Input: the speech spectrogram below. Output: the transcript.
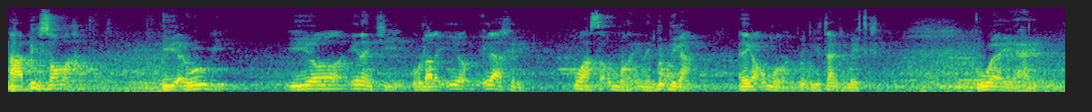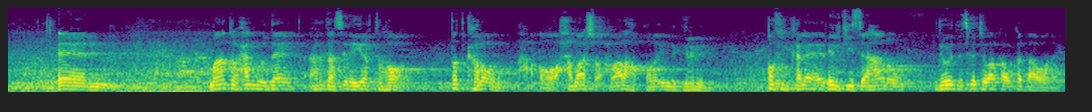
Aabbihii soo maaha iyo awowgii iyo inankii uu dhalay. Iyo ilaa akhiri. Kuwaasa u mudan inay guddigaan. Ayagaa u mudan guddigitaanka meydka. Waayahay. Maanta waxaad moodaa arrintaas inay yar tahoo dad kale un oo xabaasha xabaalaha qoda in la gelinayo. Qofkii kale ee eelkiisa ahaan uu dawladda iska halkaa uu ka daawanayo.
